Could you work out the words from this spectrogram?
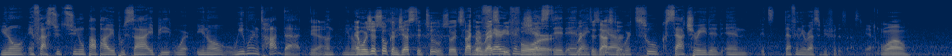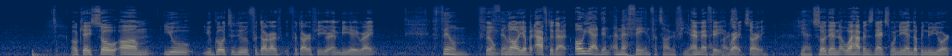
you know, infrastructure nous pas paré pour ça. Et puis, you know, we weren't taught that. Yeah. Un- you know, And we're just so congested too. So it's like a recipe for and I- disaster. Yeah, we're too saturated, and it's definitely a recipe for disaster. Yeah. Wow. Okay, so um, you you go to do photography, photography, your MBA, right? Film. Film. Film. No, yeah, but after that, Oh yeah, then MFA in photography. at- at MFA, Parsons. right? Sorry. Yeah. So okay. then, what happens next? When do you end up in New York?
